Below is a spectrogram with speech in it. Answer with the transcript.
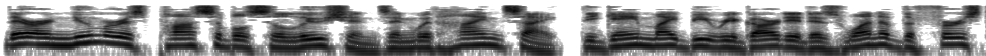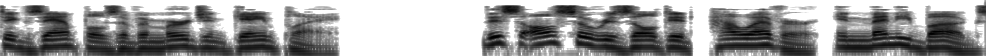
There are numerous possible solutions and with hindsight, the game might be regarded as one of the first examples of emergent gameplay. This also resulted, however, in many bugs,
